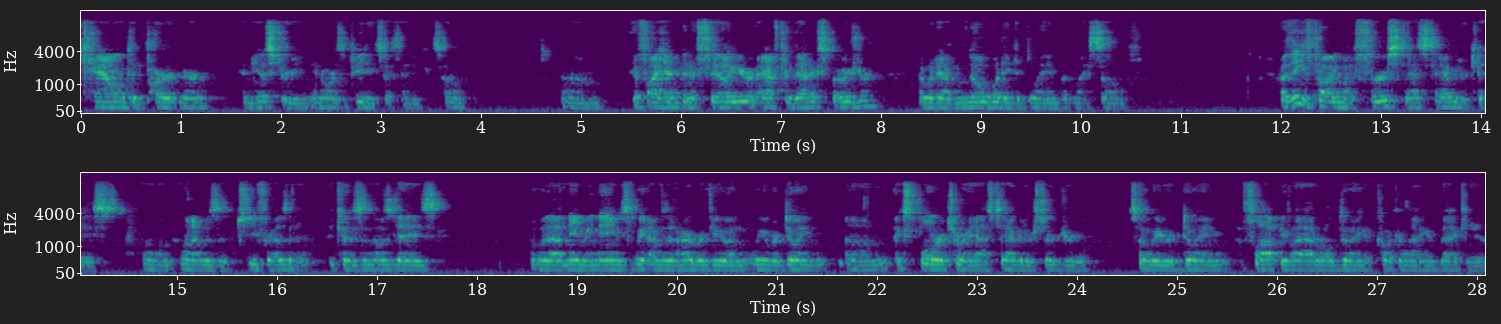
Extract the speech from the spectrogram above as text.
talented partner in history in orthopedics, I think. So um, if I had been a failure after that exposure, I would have nobody to blame but myself. I think it's probably my first acetabular case um, when I was a chief resident, because in those days, without naming names, we, I was at Harborview and we were doing um, exploratory acetabular surgery. So we were doing a floppy lateral, doing a Kocher-Langenbeck into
